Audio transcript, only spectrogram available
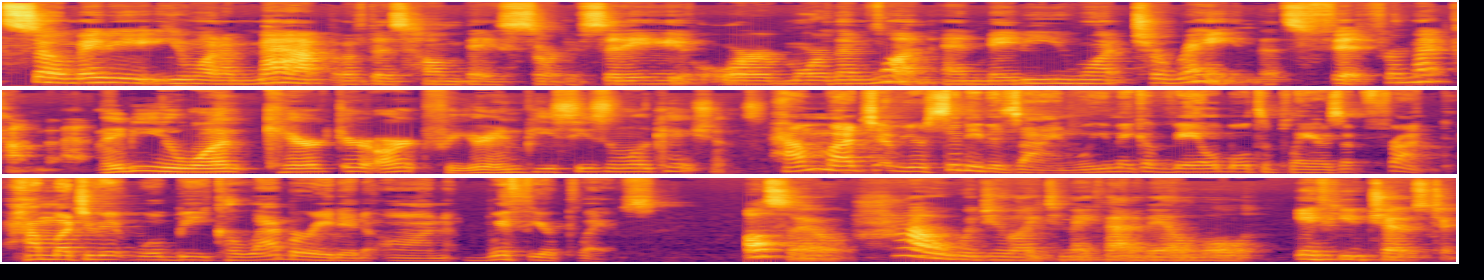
So maybe you want a map of this home base sort of city or more than one, and maybe you want terrain that's fit for mech combat. Maybe you want character art for your NPCs and locations. How much of your city design will you make available to players up front? How much of it will be collaborated on with your players? Also, how would you like to make that available if you chose to?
